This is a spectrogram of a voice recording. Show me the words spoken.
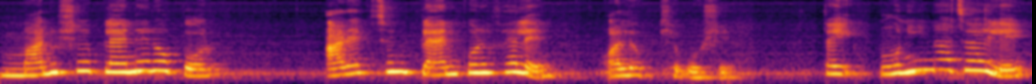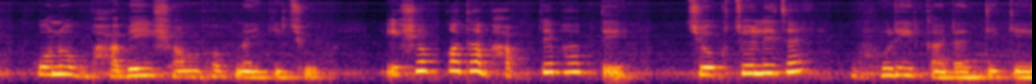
মানুষের প্ল্যানের ওপর আরেকজন প্ল্যান করে ফেলেন অলক্ষ্যে বসে। তাই উনি না চাইলে কোনোভাবেই সম্ভব নয় কিছু। এসব কথা ভাবতে ভাবতে চোখ চলে যায় ঘড়ির কাঁটার দিকে।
